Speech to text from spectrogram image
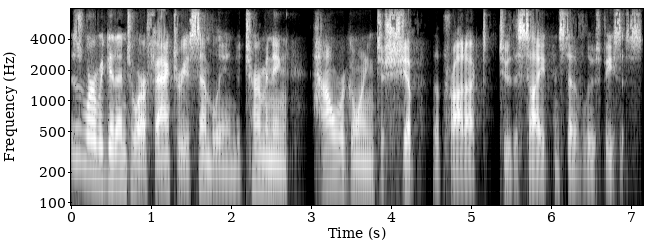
This is where we get into our factory assembly and determining how we're going to ship the product to the site instead of loose pieces.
